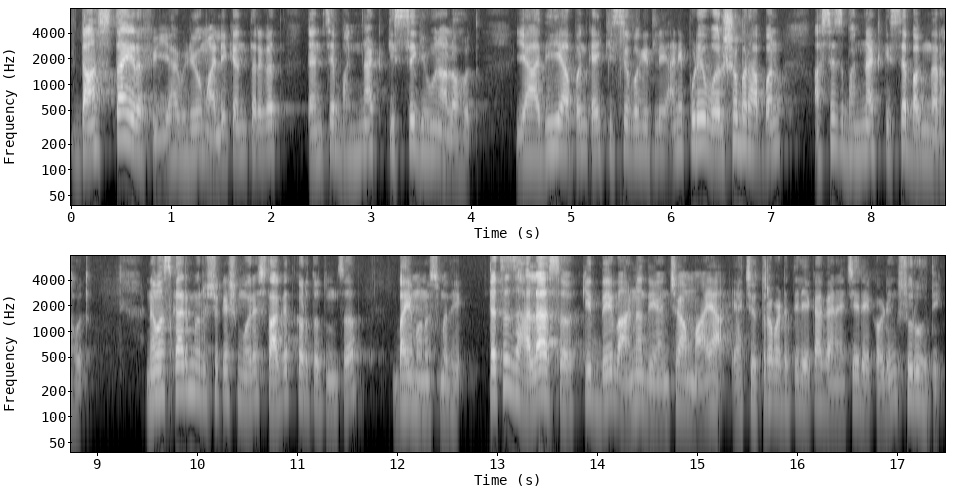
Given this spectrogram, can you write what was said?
दास्ताय रफी या व्हिडिओ मालिकेअंतर्गत त्यांचे भन्नाट किस्से घेऊन आलो आहोत. याआधीही आपण काही किस्से बघितले आणि पुढे वर्षभर आपण असेच भन्नाट किस्से बघणार आहोत. नमस्कार मी ऋषिकेश मोरे. स्वागत करतो तुमचं बाई माणूसमध्ये त्याचं झालं असं की देव आनंद यांच्या माया या चित्रपटातील एका गाण्याची रेकॉर्डिंग सुरू होती.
